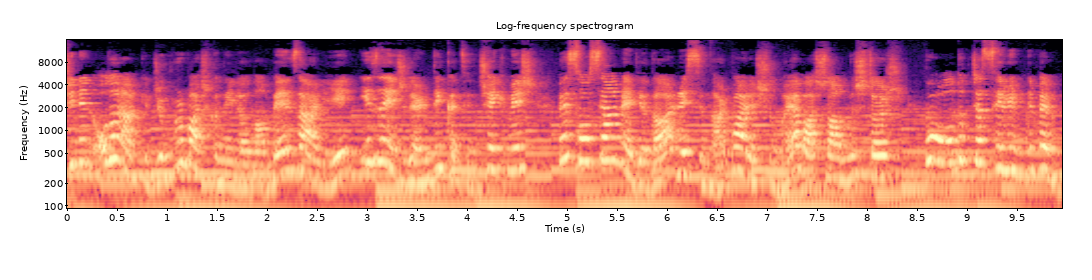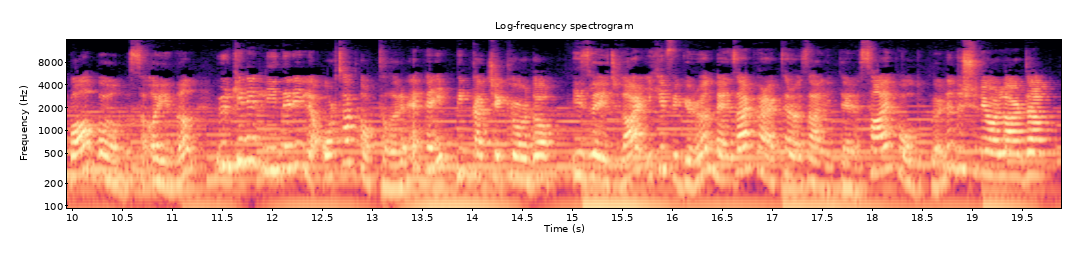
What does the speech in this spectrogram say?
Çin'in o dönemki Cumhurbaşkanı ile olan benzerliği izleyicilerin dikkatini çekmiş ve sosyal medyada resimler paylaşılmaya başlanmıştır. Bu oldukça sevimli ve bal bağımlısı ayının ülkenin lideriyle ortak noktaları epey dikkat çekiyordu. İzleyiciler iki figürün benzer karakter özelliklerine sahip olduklarını düşünüyorlardı.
